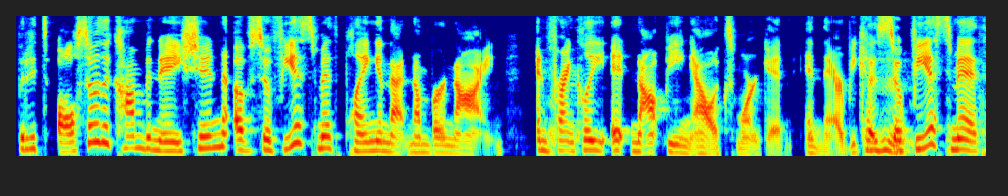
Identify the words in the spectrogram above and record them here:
But it's also the combination of Sophia Smith playing in that number nine and frankly, it not being Alex Morgan in there because mm-hmm. Sophia Smith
